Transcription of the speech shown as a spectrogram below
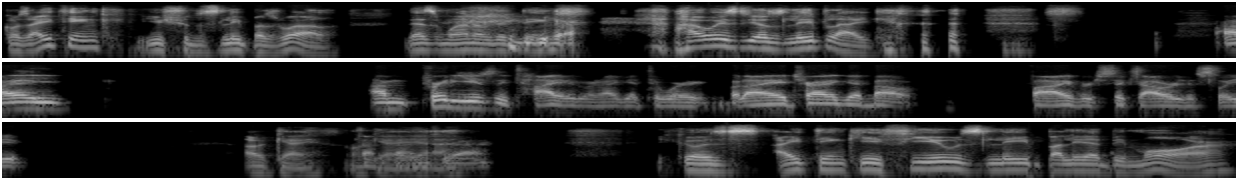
because i think you should sleep as well that's one of the things Yeah. how is your sleep like I I'm pretty easily tired when I get to work, but I try to get about five or six hours of sleep okay okay yeah. yeah. because I think if you sleep a little bit more,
